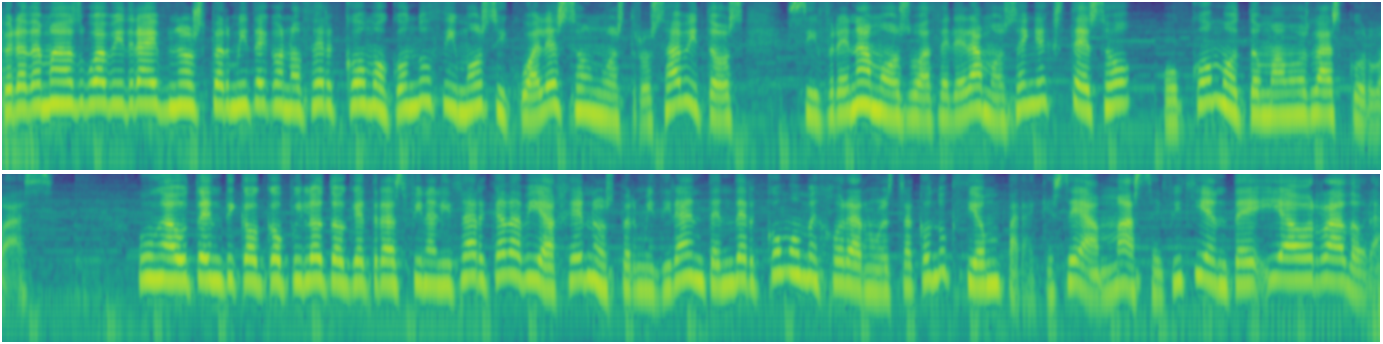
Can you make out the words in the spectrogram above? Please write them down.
Pero además Wabi Drive nos permite conocer cómo conducimos y cuáles son nuestros hábitos, si frenamos o aceleramos en exceso o cómo tomamos las curvas. Un auténtico copiloto que tras finalizar cada viaje nos permitirá entender cómo mejorar nuestra conducción para que sea más eficiente y ahorradora.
